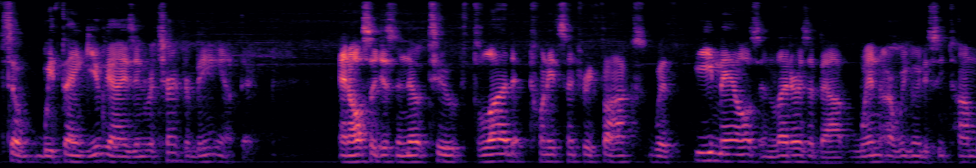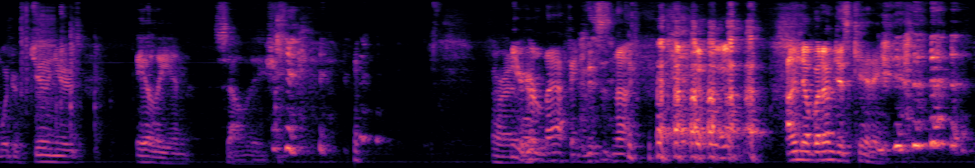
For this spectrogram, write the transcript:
so we thank you guys in return for being out there. And also just a note to flood 20th century fox with emails and letters about when are we going to see tom woodruff jr's alien salvation. All right you're well. laughing. This is not i know but i'm just kidding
